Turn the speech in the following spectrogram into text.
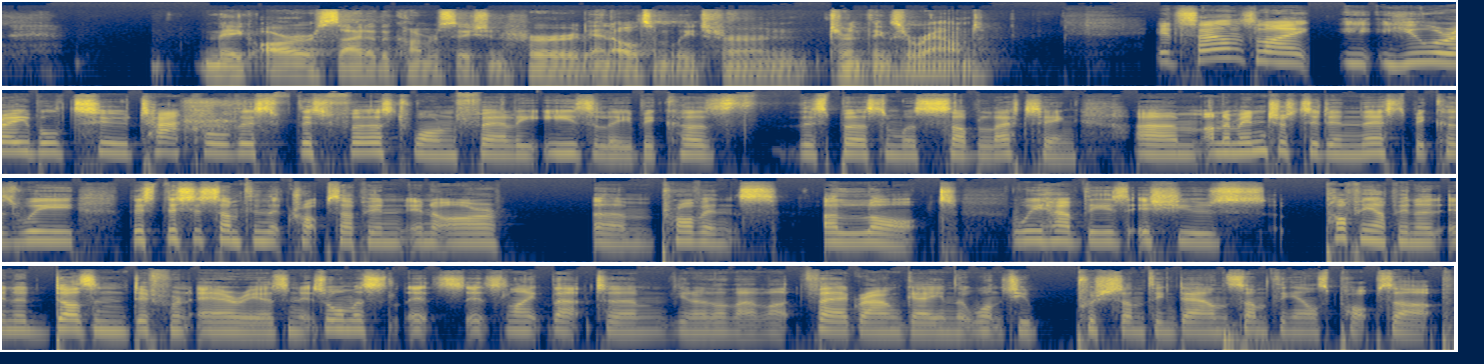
make our side of the conversation heard and ultimately turn turn things around. It sounds like you were able to tackle this this first one fairly easily because this person was subletting, um, and I'm interested in this because we this this is something that crops up in in our um, province a lot. We have these issues popping up in a in a dozen different areas, and it's almost it's it's like that um, you know that, that fairground game that once you push something down, something else pops up.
